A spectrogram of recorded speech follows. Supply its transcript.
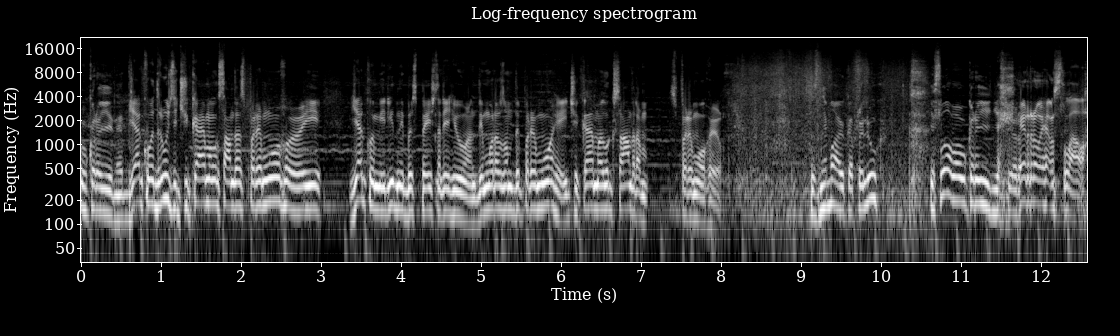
України. Дякую, друзі. Чекаємо Олександра з перемогою. І дякую, мій рідний безпечний регіон. Йдемо разом до перемоги і чекаємо Олександра з перемогою. Знімаю капелюх. І слава Україні! Героям слава!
